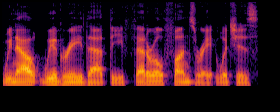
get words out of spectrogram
We now we agree that the federal funds rate, which is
